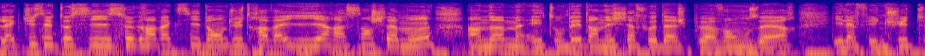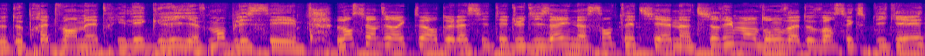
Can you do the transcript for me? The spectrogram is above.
L'actu, c'est aussi ce grave accident du travail hier à Saint-Chamond. Un homme est tombé d'un échafaudage peu avant 11 heures. Il a fait une chute de près de 20 mètres. Il est grièvement blessé. L'ancien directeur de la Cité du Design à Saint-Etienne, Thierry Mandon, va devoir s'expliquer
